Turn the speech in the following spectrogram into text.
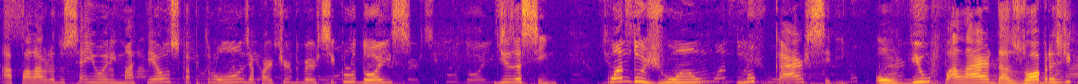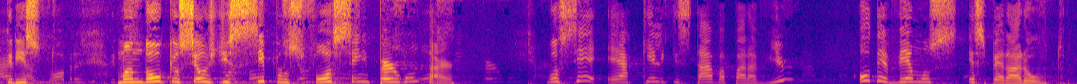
a palavra do Senhor em Mateus capítulo 11, a partir do versículo 2. Diz assim: Quando João, no cárcere, ouviu falar das obras de Cristo, mandou que os seus discípulos fossem perguntar: Você é aquele que estava para vir? Ou devemos esperar outro?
